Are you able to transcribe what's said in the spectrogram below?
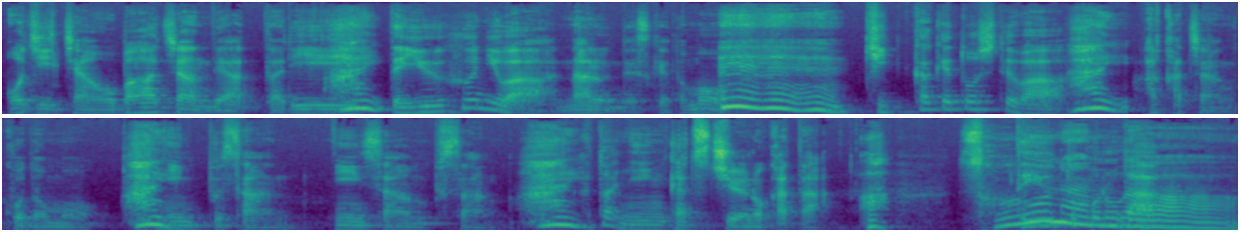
おじいちゃんおばあちゃんであったり、っていうふうにはなるんですけども、えー、きっかけとしては、赤ちゃん子供、妊婦さん妊産婦さん、あとは妊活中の方あそうっていうところが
